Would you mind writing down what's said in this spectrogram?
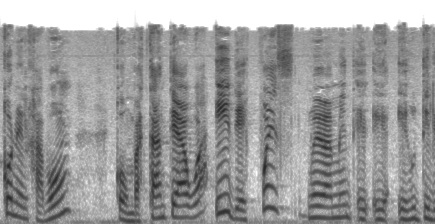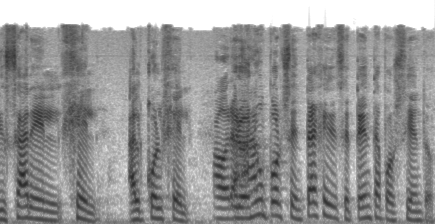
con el jabón, con bastante agua y después nuevamente eh, eh, utilizar el gel, alcohol gel pero en un porcentaje de 70%,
